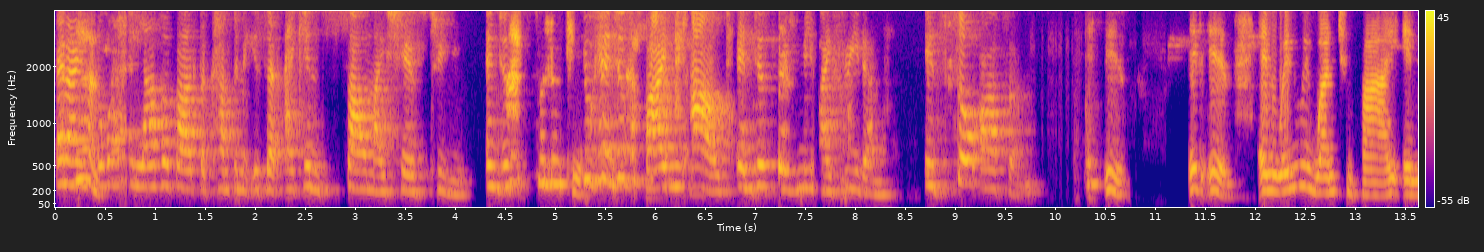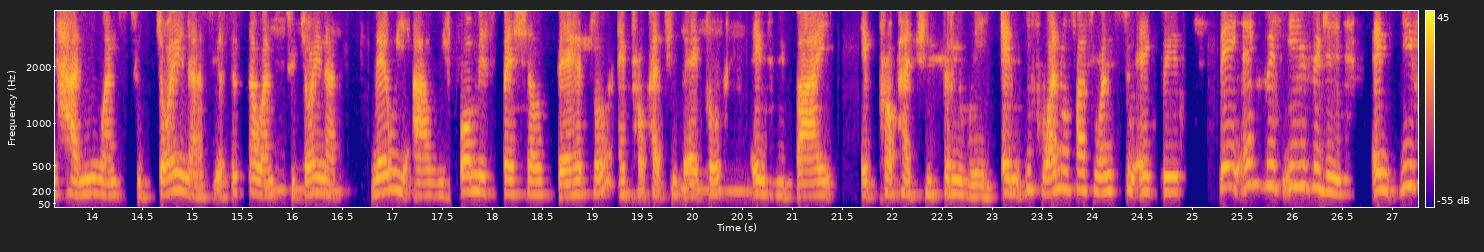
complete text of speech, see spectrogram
And I, Yeah. what I love about the company is that I can sell my shares to you and just Absolutely. you can just buy me out and just give me my freedom. It's so awesome. It is. It is. And when we want to buy and Honey wants to join us, your sister wants to join us, mm-hmm. there we are. We form a special vehicle, a property vehicle, mm-hmm. and we buy a property three-way. And if one of us wants to exit, they exit easily. And if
